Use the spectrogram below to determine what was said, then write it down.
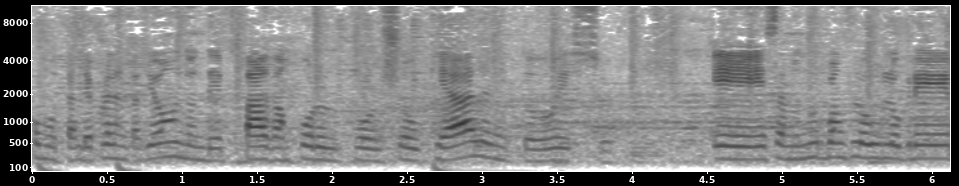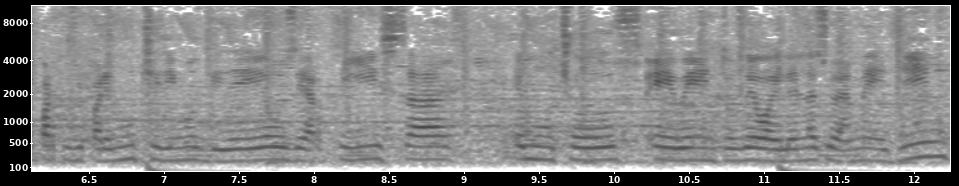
como tal de presentación, donde pagan por, por show que hacen y todo eso. Eh, estando en Urban Flow logré participar en muchísimos videos de artistas, en muchos eventos de baile en la ciudad de Medellín.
